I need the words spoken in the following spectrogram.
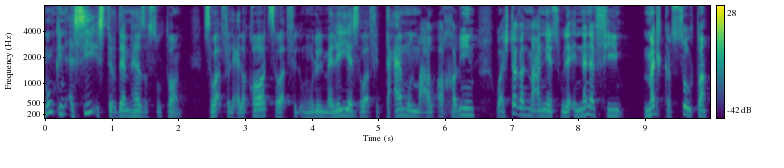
ممكن أسيء استخدام هذا السلطان سواء في العلاقات سواء في الأمور المالية سواء في التعامل مع الآخرين وأشتغل مع الناس. ولأن أنا في مركز سلطه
